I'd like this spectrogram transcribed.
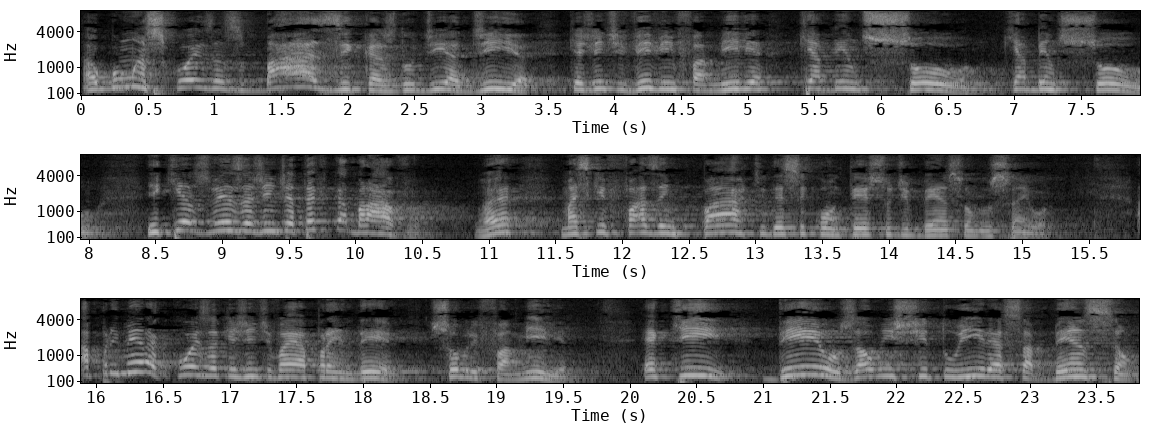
algumas coisas básicas do dia a dia que a gente vive em família que abençoam, que abençoam e que às vezes a gente até fica bravo, não é? Mas que fazem parte desse contexto de bênção do Senhor. A primeira coisa que a gente vai aprender sobre família é que Deus, ao instituir essa bênção,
